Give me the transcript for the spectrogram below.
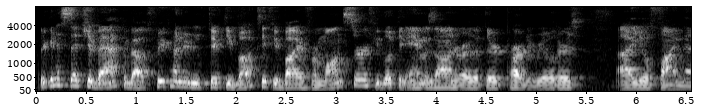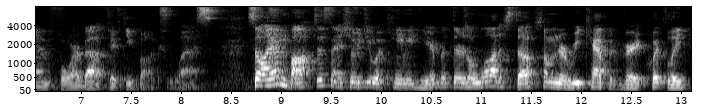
They're going to set you back about 350 bucks if you buy it from Monster. If you look at Amazon or other third-party realtors, uh, you'll find them for about 50 bucks less. So I unboxed this and I showed you what came in here, but there's a lot of stuff, so I'm going to recap it very quickly.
